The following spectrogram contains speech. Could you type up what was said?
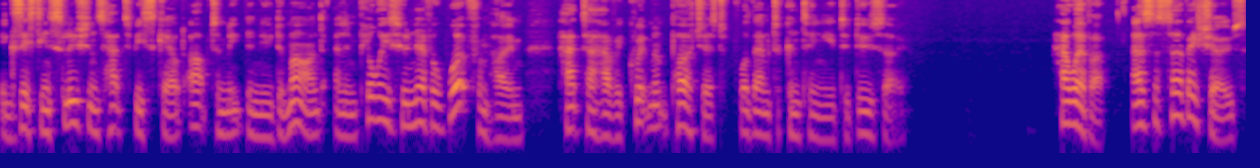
Existing solutions had to be scaled up to meet the new demand and employees who never worked from home had to have equipment purchased for them to continue to do so. However, as the survey shows,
